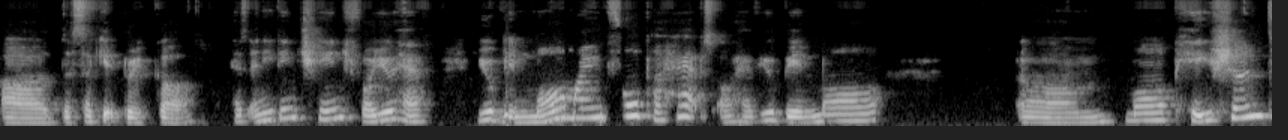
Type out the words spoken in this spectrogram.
uh, the circuit breaker, has anything changed for you? Have you been more mindful, perhaps, or have you been more um, more patient?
